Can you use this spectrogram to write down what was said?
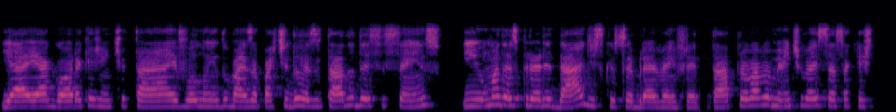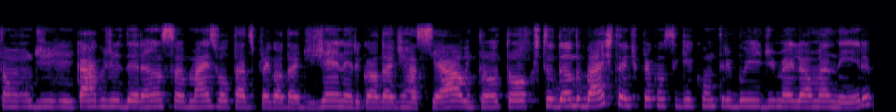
E aí, agora que a gente está evoluindo mais a partir do resultado desse censo, e uma das prioridades que o Sebrae vai enfrentar provavelmente vai ser essa questão de cargos de liderança mais voltados para igualdade de gênero, igualdade racial. Então, eu estou estudando bastante para conseguir contribuir de melhor maneira.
